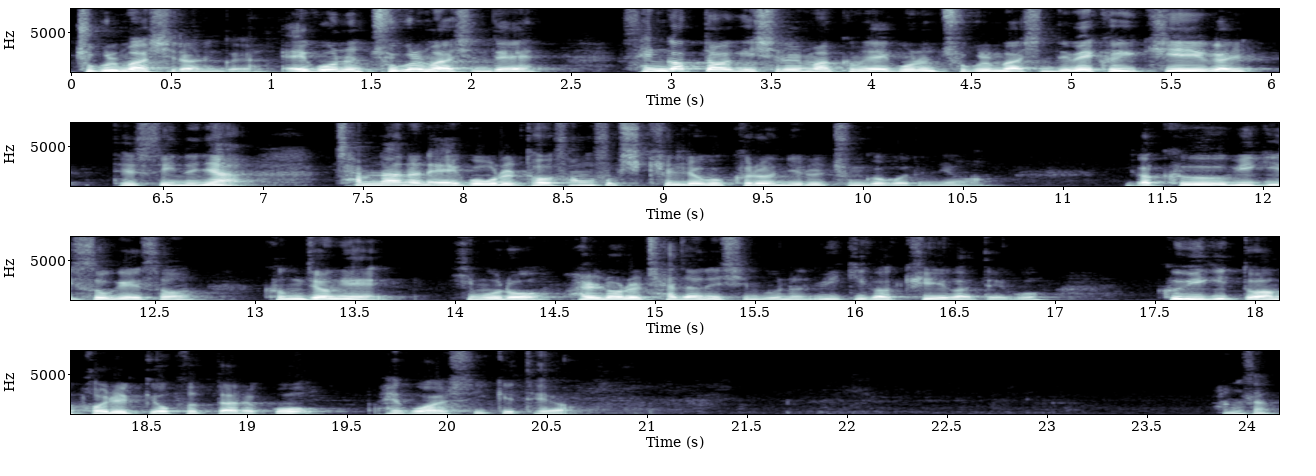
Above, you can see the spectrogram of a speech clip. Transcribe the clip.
죽을 맛이라는 거예요. 에고는 죽을 맛인데 생각도 하기 싫을 만큼 에고는 죽을 맛인데 왜 그게 기회가 될 수 있느냐? 참나는 에고를 더 성숙시키려고 그런 일을 준 거거든요. 그러니까 그 위기 속에서 긍정의 힘으로 활로를 찾아내신 분은 위기가 기회가 되고 그 위기 또한 버릴 게 없었다고 회고할 수 있게 돼요. 항상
